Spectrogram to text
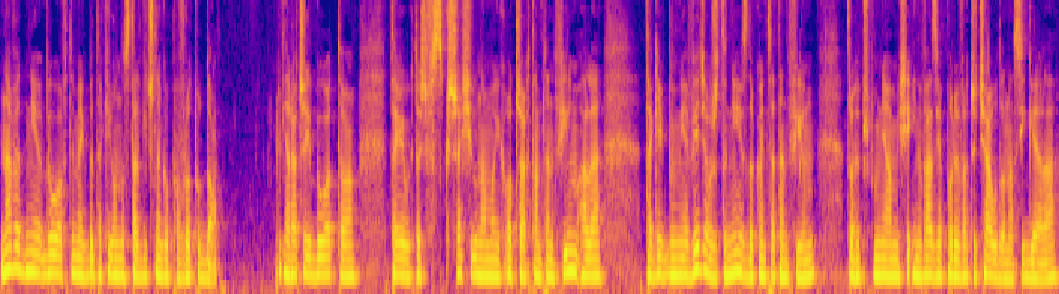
Nawet nie było w tym jakby takiego nostalgicznego powrotu do. Raczej było to tak, jakby ktoś wskrzesił na moich oczach tamten film, ale tak jakbym ja wiedział, że to nie jest do końca ten film. Trochę przypomniała mi się inwazja porywaczy ciał do Sigela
